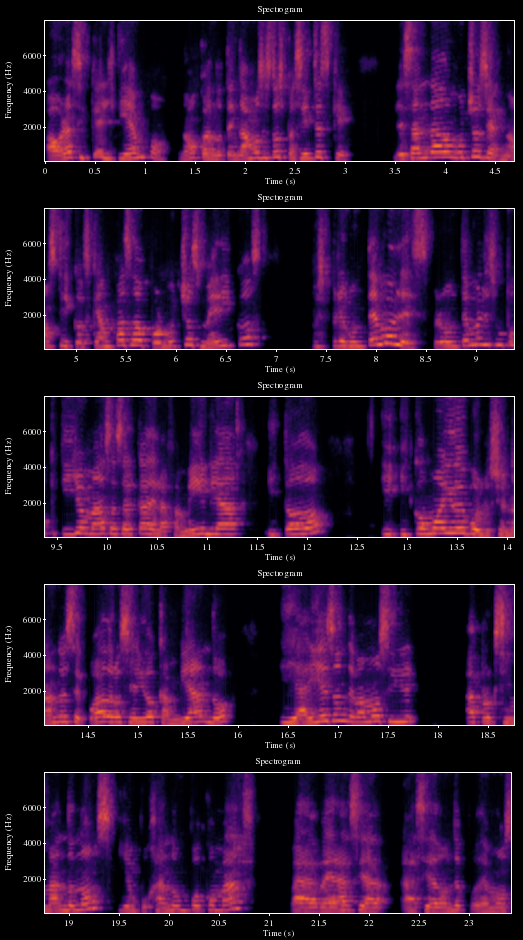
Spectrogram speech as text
ahora sí que el tiempo, ¿no? Cuando tengamos estos pacientes que les han dado muchos diagnósticos, que han pasado por muchos médicos, pues preguntémosles, preguntémosles un poquitillo más acerca de la familia y todo, y, cómo ha ido evolucionando ese cuadro, se ha ido cambiando, y ahí es donde vamos a ir aproximándonos y empujando un poco más para ver hacia, hacia dónde podemos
